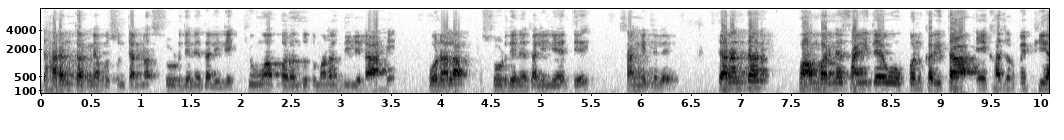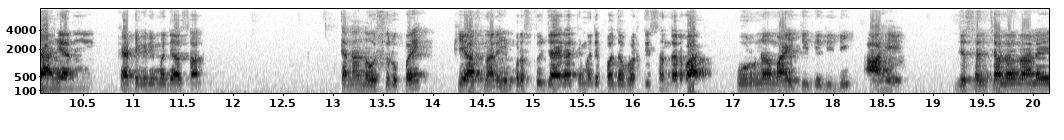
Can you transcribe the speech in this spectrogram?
धारण करण्यापासून त्यांना सूट देण्यात आलेली आहे. किंवा परंतु तुम्हाला दिलेलं आहे कोणाला सूट देण्यात आलेली आहे ते सांगितलेले आहे. त्यानंतर फॉर्म भरण्यास सांगितले ओपन करिता एक हजार रुपये फी आहे आणि कॅटेगरीमध्ये असाल त्यांना नऊशे रुपये फी असणार आहे. ही प्रस्तुत जाहिरातीमध्ये पदभरती संदर्भात पूर्ण माहिती दिलेली आहे. जे संचालनालय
